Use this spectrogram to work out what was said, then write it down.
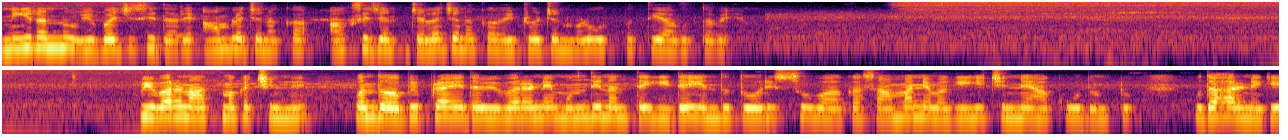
ನೀರನ್ನು ವಿಭಜಿಸಿದರೆ ಆಮ್ಲಜನಕ, ಆಕ್ಸಿಜನ್, ಜಲಜನಕ, ಹೈಡ್ರೋಜನ್ಗಳು ಉತ್ಪತ್ತಿಯಾಗುತ್ತವೆ. ವಿವರಣಾತ್ಮಕ ಚಿಹ್ನೆ. ಒಂದು ಅಭಿಪ್ರಾಯದ ವಿವರಣೆ ಮುಂದಿನಂತೆ ಇದೆ ಎಂದು ತೋರಿಸುವಾಗ ಸಾಮಾನ್ಯವಾಗಿ ಈ ಚಿಹ್ನೆ ಹಾಕುವುದುಂಟು. ಉದಾಹರಣೆಗೆ,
